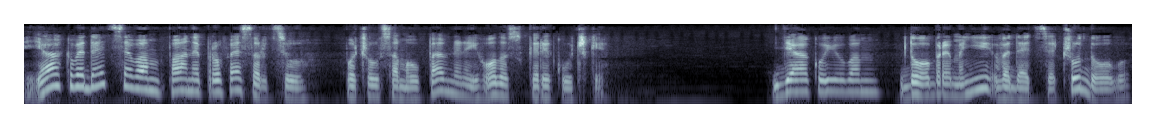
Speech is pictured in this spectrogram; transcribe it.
Як ведеться вам, пане професорцю? почув самовпевнений голос Кирикучки. Дякую вам. Добре, мені ведеться чудово.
